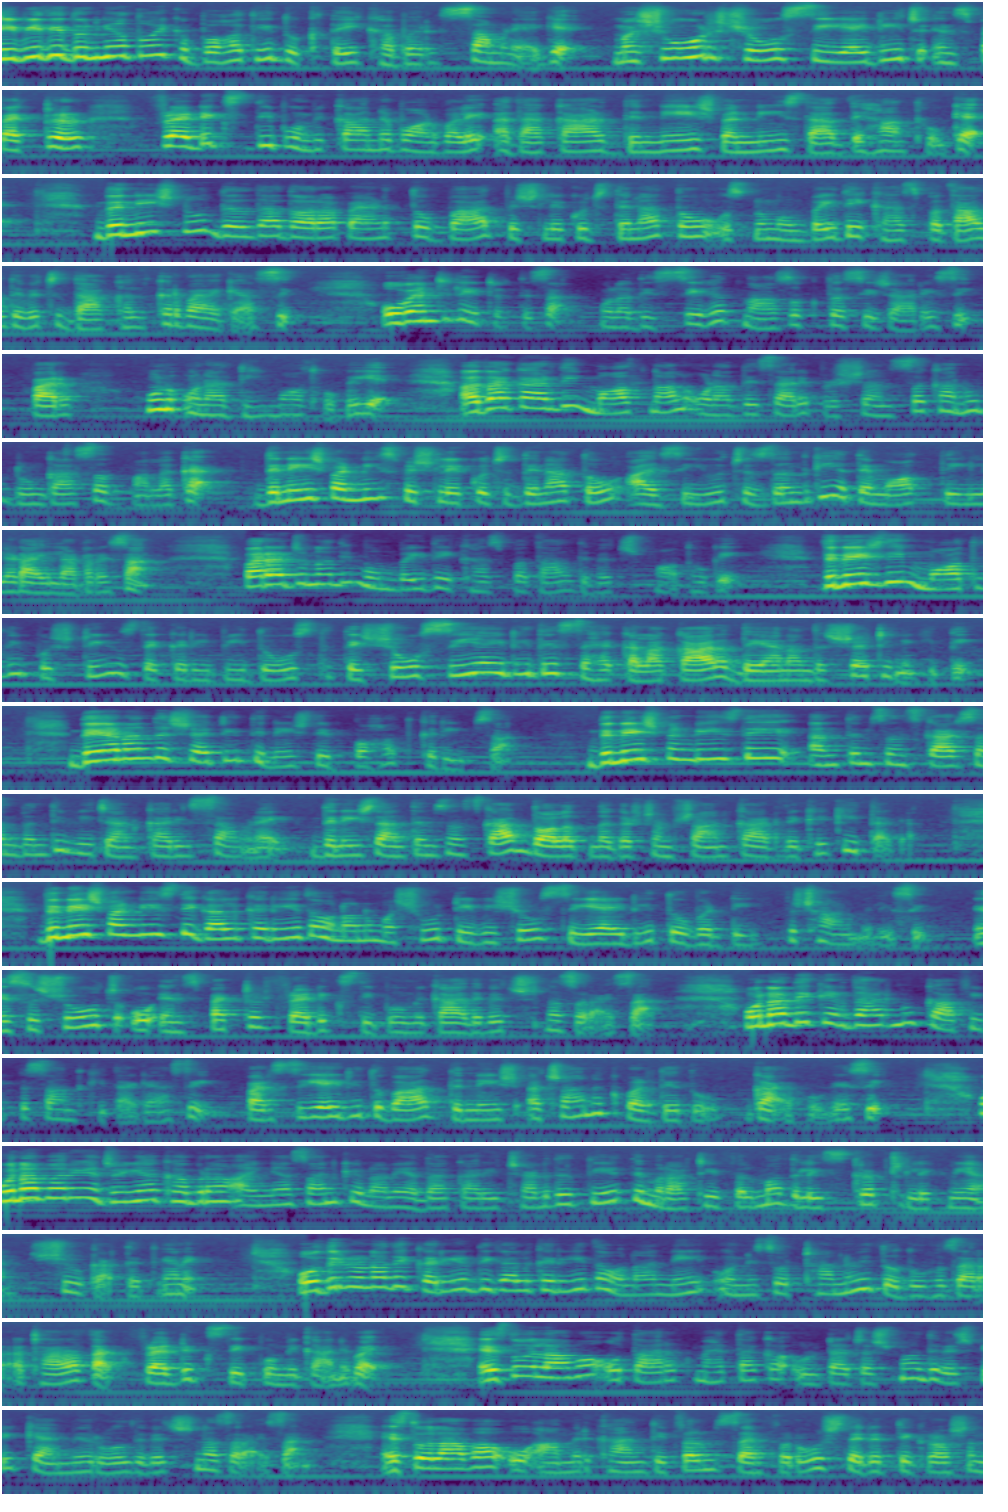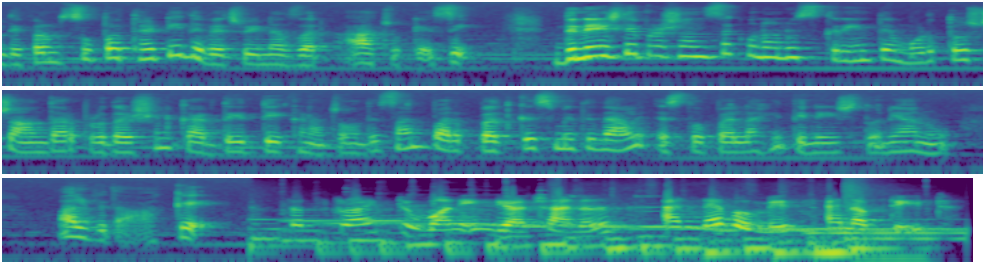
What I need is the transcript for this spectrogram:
TV ਦੀ ਦੁਨੀਆ ਤੋਂ ਇੱਕ ਬਹੁਤ ਹੀ ਦੁਖਦਾਈ ਖਬਰ ਸਾਹਮਣੇ ਆਈ ਹੈ। ਮਸ਼ਹੂਰ ਸ਼ੋਅ ਸੀਆਈਡੀ ਚ ਇੰਸਪੈਕਟਰ ਫ੍ਰੈਡਿਕਸ ਦੀ ਭੂਮਿਕਾ ਨਿਭਾਉਣ ਵਾਲੇ ਅਦਾਕਾਰ ਦਿਨੇਸ਼ ਵੰਨੀਸ ਦਾ ਦੇਹਾਂਤ ਹੋ ਗਿਆ ਹੈ। ਦਿਨੇਸ਼ ਨੂੰ ਦਿਲ ਦਾ ਦੌਰਾ ਪੈਣ ਤੋਂ ਬਾਅਦ ਪਿਛਲੇ ਕੁਝ ਦਿਨਾਂ ਤੋਂ ਉਸ ਨੂੰ ਮੁੰਬਈ ਦੇ ਇੱਕ ਹਸਪਤਾਲ ਦੇ ਵਿੱਚ ਦਾਖਲ ਕਰਵਾਇਆ ਗਿਆ ਸੀ। ਉਹ ਵੈਂਟੀਲੇਟਰ ਤੇ ਸਨ। ਉਹਨਾਂ ਦੀ ਸਿਹਤ ਨਾਜ਼ੁਕ ਦੱਸੀ ਜਾ ਰਹੀ ਸੀ। ਪਰ ਹੁਣ ਉਹਨਾਂ ਦੀ ਮੌਤ ਹੋ ਗਈ ਹੈ। ਅਦਾਕਾਰ ਦੀ ਮੌਤ ਨਾਲ ਉਹਨਾਂ ਦੇ ਸਾਰੇ ਪ੍ਰਸ਼ੰਸਕਾਂ ਨੂੰ ਡੂੰਘਾ ਸਦਮਾ ਲੱਗਾ ਦਿਨੇਸ਼ ਫੜਨੀਸ ਪਿਛਲੇ ਕੁਝ ਦਿਨਾਂ ਤੋਂ ਆਈਸੀਯੂ 'ਚ ਜ਼ਿੰਦਗੀ ਅਤੇ ਮੌਤ ਦੀ ਲੜਾਈ ਲੜ ਰਹੇ ਸਨ। ਪਰ ਅੱਜ ਉਹਨਾਂ ਦੀ ਮੁੰਬਈ ਦੇ ਇੱਕ ਹਸਪਤਾਲ ਦੇ ਵਿੱਚ ਮੌਤ ਹੋ ਗਈ। ਦਿਨੇਸ਼ ਦੀ ਮੌਤ ਦੀ ਪੁਸ਼ਟੀ ਉਸਦੇ ਕਰੀਬੀ ਦੋਸਤ ਤੇ ਸ਼ੋਅ ਸੀਆਈਡੀ ਦੇ ਸਹਿ ਕਲਾਕਾਰ ਦਯਾਨੰਦ ਸ਼ੈਟੀ ਨੇ ਕੀਤੀ। ਦਇਆਨੰਦ ਸ਼ੈਟੀ ਦਿਨੇਸ਼ ਦੇ ਬਹੁਤ ਕਰੀਬ ਸਨ। ਦਿਨੇਸ਼ ਪੰਡੀਸ ਦੇ ਅੰਤਿਮ ਸੰਸਕਾਰ ਸੰਬੰਧੀ ਵੀ ਜਾਣਕਾਰੀ ਸਾਹਮਣੇ ਆਈ। ਦਿਨੇਸ਼ ਦਾ ਅੰਤਿਮ ਸੰਸਕਾਰ ਦੌਲਤ ਨਗਰ ਸ਼ਮਸ਼ਾਨ ਘਾਟ ਵਿਖੇ ਕੀਤਾ ਗਿਆ। ਦਿਨੇਸ਼ ਪੰਡੀਸ ਦੀ ਗੱਲ ਕਰੀਏ ਤਾਂ ਉਹਨਾਂ ਨੂੰ ਮਸ਼ਹੂਰ ਟੀਵੀ ਸ਼ੋਅ ਸੀਆਈਡੀ ਤੋਂ ਵੱਡੀ ਪਛਾਣ ਮਿਲੀ ਸੀ। ਇਸ ਸ਼ੋਅ 'ਚ ਉਹ ਇੰਸਪੈਕਟਰ ਫ੍ਰੈਡਿਕਸ ਦੀ ਭੂਮਿਕਾ ਦੇ ਵਿੱਚ ਨਜ਼ਰ ਆਏ ਸਨ। ਉਹਨਾਂ ਦੇ ਕਿਰਦਾਰ ਨੂੰ ਕਾਫੀ ਪਸੰਦ ਕੀਤਾ ਗਿਆ ਸੀ, ਪਰ ਸੀਆਈਡੀ ਤੋਂ ਬਾਅਦ ਦਿਨੇਸ਼ ਅਚਾਨਕ ਪਰਦੇ ਤੋਂ ਗਾਇਬ ਹੋ ਗਏ ਸੀ। ਉਹਨਾਂ ਬਾਰੇ ਅਜਿਹੀਆਂ ਖਬਰਾਂ ਆਈਆਂ ਸਨ ਕਿ ਉਹਨਾਂ ਨੇ ਅਦਾਕਾਰੀ ਛੱਡ ਦਿੱਤੀ ਹੈ ਤੇ ਮਰਾਠੀ ਫਿਲਮਾਂ ਦੇ ਲਈ ਸਕ੍ਰਿਪਟ ਲਿਖਣੀਆਂ ਸ਼ੁਰੂ ਕਰ ਦਿੱਤੀਆਂ ਨੇ। ਉਧਰ ਉਹਨਾਂ ਦੇ ਕੈਰੀਅਰ ਦੀ ਗੱਲ ਕਰੀਏ ਤਾਂ ਉਹਨਾਂ ਨੇ 1998 ਤੋਂ 2018 ਤੱਕ ਫ੍ਰੈਡਰਿਕਸ ਦੀ ਭੂਮਿਕਾ ਨਿਭਾਈ। ਇਸ ਤੋਂ ਇਲਾਵਾ ਉਹ ਤਾਰਕ ਮਹਿਤਾ ਕਾ ਉਲਟਾ ਚਸ਼ਮਾ ਦੇ ਵਿੱਚ ਵੀ ਕੈਮੀਓ ਰੋਲ ਦੇ ਵਿੱਚ ਨਜ਼ਰ ਆਏ ਸਨ। ਇਸ ਤੋਂ ਇਲਾਵਾ ਉਹ ਆਮਿਰ ਖਾਨ ਦੀ ਫਿਲਮ ਸਰਫਰੋਸ਼ ਤੇ ਰਿਤਿਕ ਰੋਸ਼ਨ ਦੀ ਫਿਲਮ ਸੁਪਰ 30 ਦੇ ਵਿੱਚ ਵੀ ਨਜ਼ਰ ਆ ਚੁੱਕੇ ਸੀ। ਦਿਨੇਸ਼ ਦੇ ਪ੍ਰਸ਼ੰਸਕ ਉਹਨਾਂ ਨੂੰ ਸਕਰੀਨ ਤੇ ਮੁੜ ਤੋਂ ਸ਼ਾਨਦਾਰ ਪ੍ਰਦਰਸ਼ਨ ਕਰਦੇ ਦੇਖਣਾ ਚਾਹੁੰਦੇ ਸਨ, ਪਰ ਬਦਕਿਸਮਤੀ ਨਾਲ ਇਸ ਤੋਂ ਪਹਿਲਾਂ ਹੀ ਦਿਨੇਸ਼ ਦੁਨੀਆ ਨੂੰ ਅਲਵਿਦਾ ਆਕੇ। Subscribe to One India channel and never miss an update.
